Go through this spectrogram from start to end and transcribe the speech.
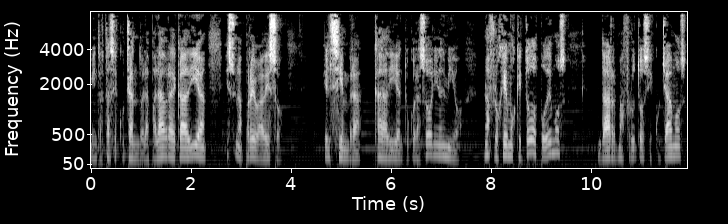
Mientras estás escuchando la palabra de cada día es una prueba de eso. Él siembra cada día en tu corazón y en el mío. No aflojemos que todos podemos dar más frutos si escuchamos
